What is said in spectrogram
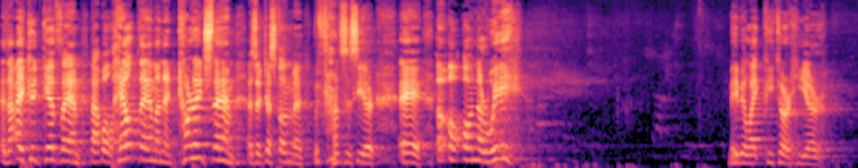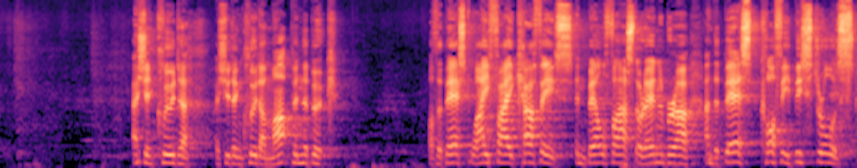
that I could give them that will help them and encourage them, as I've just done with Francis here, uh, on their way. Maybe like Peter here, I should include a, I should include a map in the book of the best Wi Fi cafes in Belfast or Edinburgh and the best coffee bistros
